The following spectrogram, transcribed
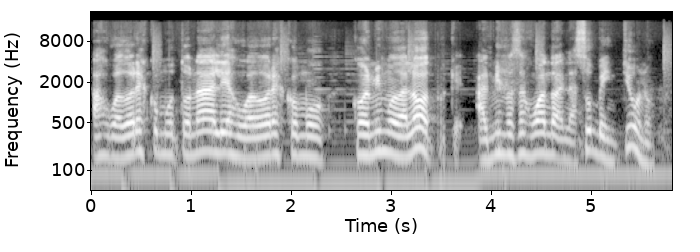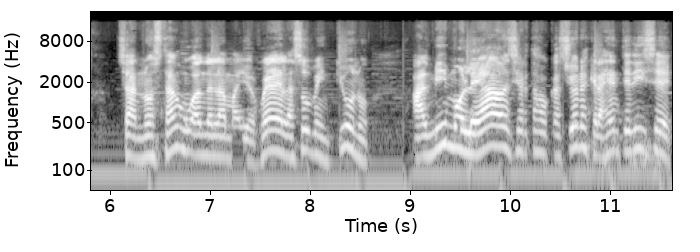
a jugadores como Tonali, a jugadores como, como el mismo Dalot, porque al mismo están jugando en la sub-21. O sea, no están jugando en la mayor, juegan en la sub-21. Al mismo Leao en ciertas ocasiones que la gente dice,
